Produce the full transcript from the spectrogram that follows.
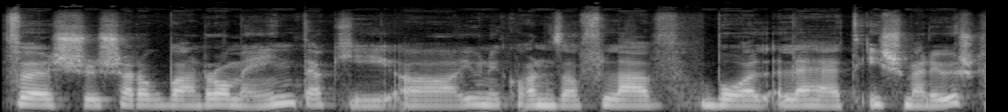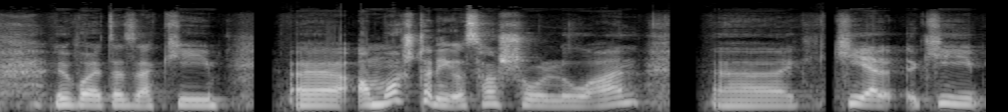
felső sarokban Romaint, aki a Unicorns of Love-ból lehet ismerős. Ő volt az, aki a mostanihoz hasonlóan ki, ki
